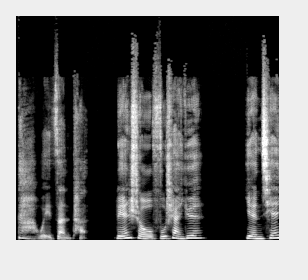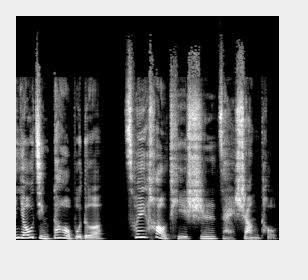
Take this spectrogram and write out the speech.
大为赞叹，联手扶扇曰：“眼前有景道不得，崔颢题诗在上头。”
